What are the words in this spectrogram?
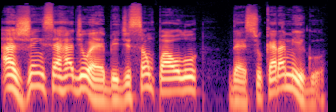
Agência Rádio Web de São Paulo, Décio Caramigo.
